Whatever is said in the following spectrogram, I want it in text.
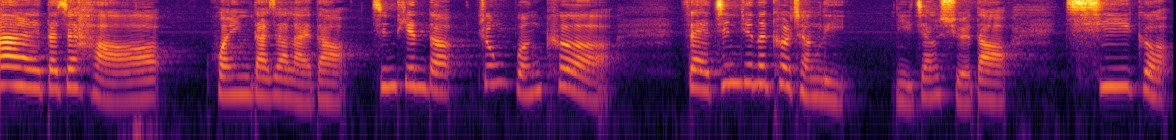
嗨，大家好，欢迎大家来到今天的中文课。在今天的课程里，你将学到七个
